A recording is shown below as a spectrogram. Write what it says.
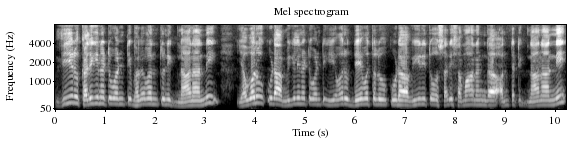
వీరు కలిగినటువంటి భగవంతుని జ్ఞానాన్ని ఎవరు కూడా మిగిలినటువంటి ఎవరు దేవతలు కూడా వీరితో సరి సమానంగా అంతటి జ్ఞానాన్ని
